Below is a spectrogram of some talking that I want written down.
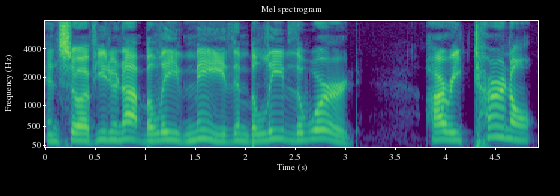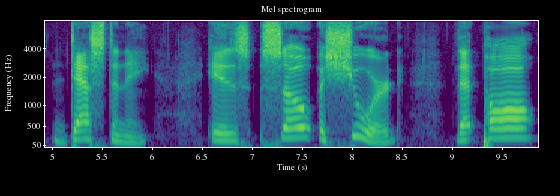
And so if you do not believe me, then believe the Word. Our eternal destiny is so assured that Paul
